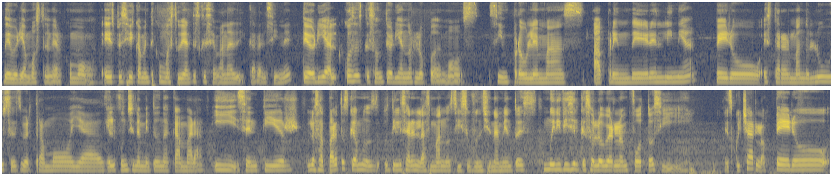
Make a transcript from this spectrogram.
deberíamos tener como específicamente como estudiantes que se van a dedicar al cine. Teoría, cosas que son teoría nos lo podemos sin problemas aprender en línea pero estar armando luces, ver tramoyas, el funcionamiento de una cámara y sentir los aparatos que vamos a utilizar en las manos y su funcionamiento es muy difícil que solo verlo en fotos y escucharlo. Pero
